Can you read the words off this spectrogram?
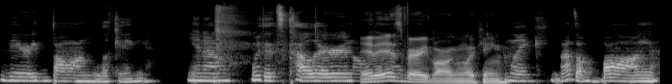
Very bong looking, you know, with its color and all It that. is very bong looking. like, that's a bong.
